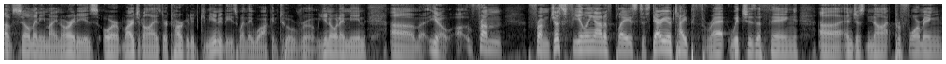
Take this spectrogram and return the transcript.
of so many minorities or marginalized or targeted communities when they walk into a room. You know what I mean? Um, you know, uh, from from just feeling out of place to stereotype threat, which is a thing, uh, and just not performing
